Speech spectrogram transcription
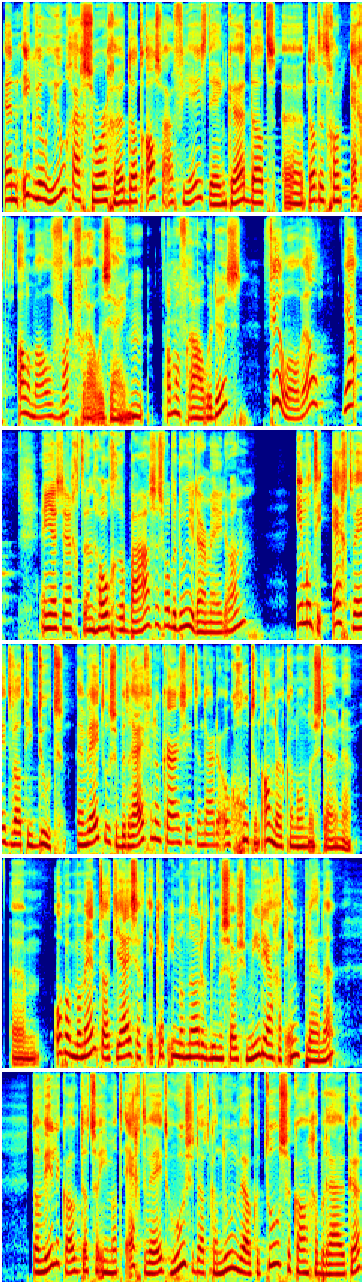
En ik wil heel graag zorgen dat als we aan VA's denken, dat, eh, dat het gewoon echt allemaal vakvrouwen zijn. Hm. Allemaal vrouwen dus. Veelal wel. Ja, En jij zegt een hogere basis. Wat bedoel je daarmee dan? iemand die echt weet wat hij doet en weet hoe zijn bedrijf in elkaar zit en daardoor ook goed een ander kan ondersteunen. Ehm, op het moment dat jij zegt, ik heb iemand nodig die mijn social media gaat inplannen, dan wil ik ook dat zo iemand echt weet hoe ze dat kan doen, welke tools ze kan gebruiken,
